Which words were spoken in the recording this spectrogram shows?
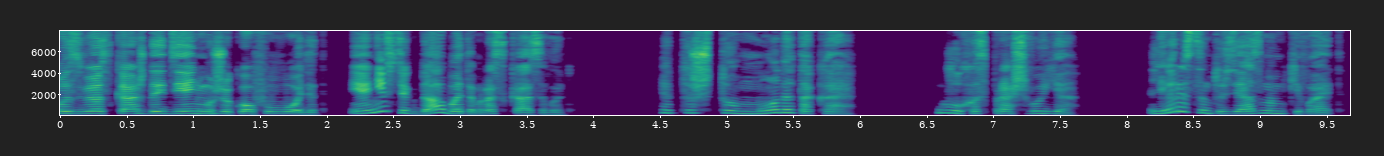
У звезд каждый день мужиков уводят, и они всегда об этом рассказывают». «Это что, мода такая?» — глухо спрашиваю я. Лера с энтузиазмом кивает.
